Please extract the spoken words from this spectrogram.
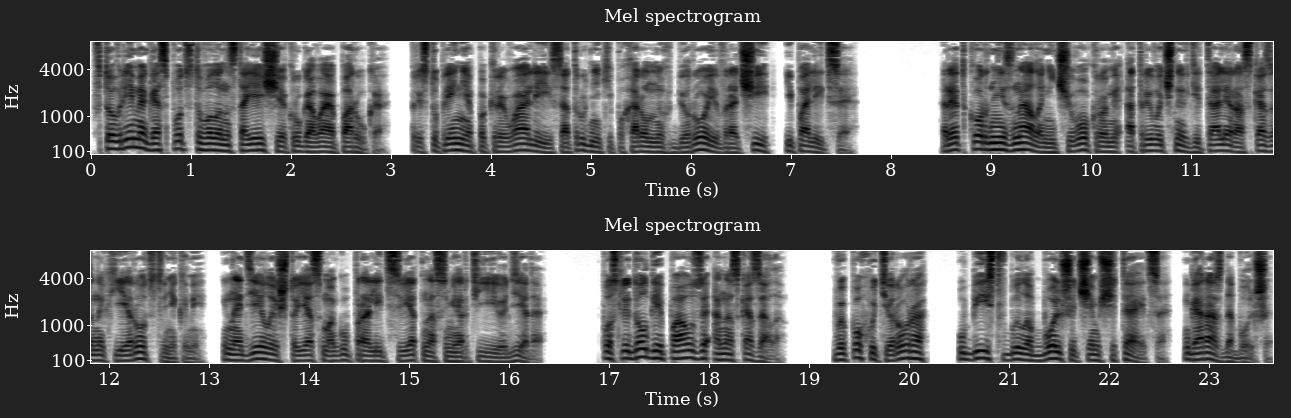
В то время господствовала настоящая круговая порука. Преступления покрывали и сотрудники похоронных бюро, и врачи, и полиция. Редкорн не знала ничего, кроме отрывочных деталей, рассказанных ей родственниками, и надеялась, что я смогу пролить свет на смерть ее деда. После долгой паузы она сказала, «В эпоху террора убийств было больше, чем считается, гораздо больше.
